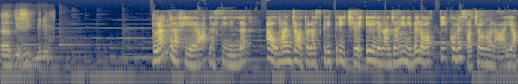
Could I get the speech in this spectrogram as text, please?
eh, visibili. Durante la fiera, la SIL ha omaggiato la scrittrice Elena Giannini Belotti come socia onoraria.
